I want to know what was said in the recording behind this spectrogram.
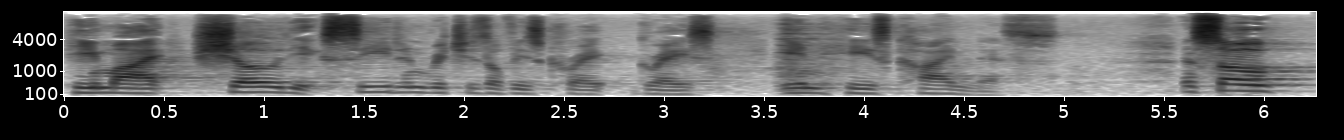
he might show the exceeding riches of his grace in his kindness. And so,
